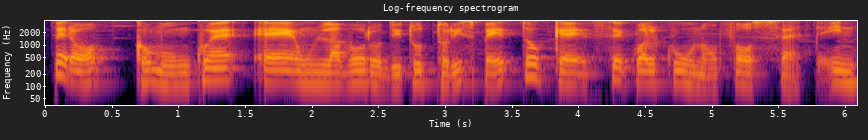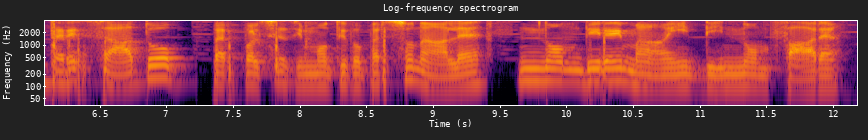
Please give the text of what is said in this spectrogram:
però comunque è un lavoro di tutto rispetto che se qualcuno fosse interessato per qualsiasi motivo personale non direi mai di non fare.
